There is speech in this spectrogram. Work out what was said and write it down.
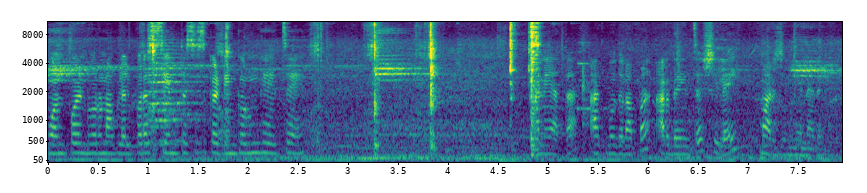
वन पॉईंटवरून आपल्याला परत सेम तसंच कटिंग करून घ्यायचं आहे. आणि आता आतमधून आपण अर्धा इंच शिलाई मार्जिन घेणार आहे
